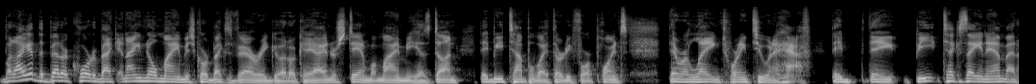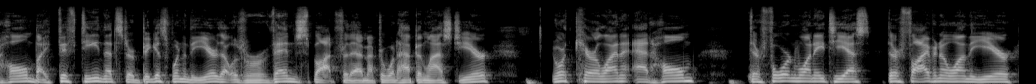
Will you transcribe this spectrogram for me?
but I get the better quarterback, and I know Miami's quarterback is very good. Okay. I understand what Miami has done. They beat Temple by 34 points. They were laying 22 and a half. They they beat Texas A&M at home by 15. That's their biggest win of the year. That was a revenge spot for them after what happened last year. North Carolina at home. They're four and one ATS. They're five and zero on the year.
